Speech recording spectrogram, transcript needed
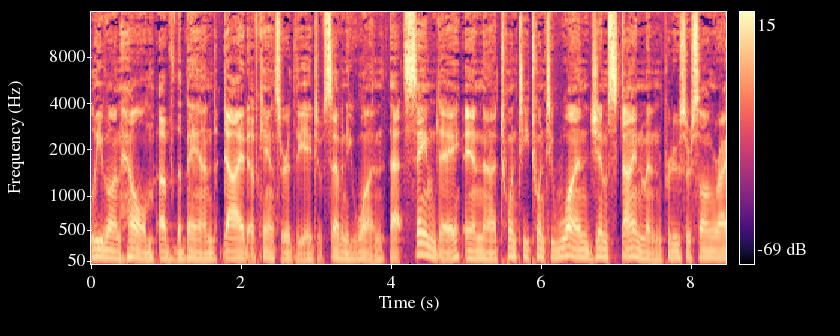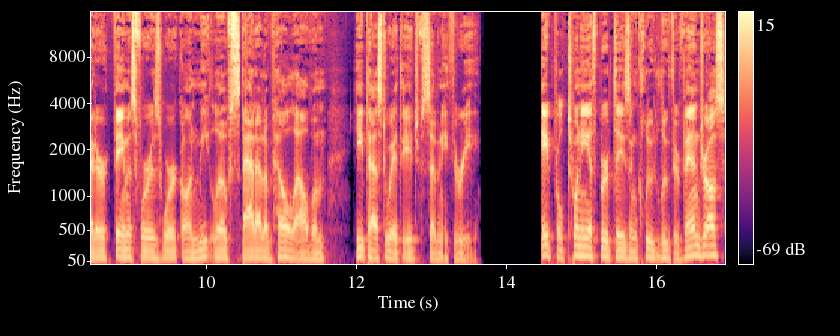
Levon Helm of the band died of cancer at the age of 71. That same day, in uh, 2021, Jim Steinman, producer songwriter, famous for his work on Meatloaf's Bat Out of Hell album, he passed away at the age of 73. April 20th birthdays include Luther Vandross,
